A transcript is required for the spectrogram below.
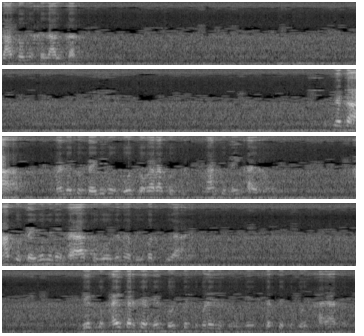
दांतों में खिलाल कर। कहा, मैंने तो पहली में गोश्त वगैरह कुछ खान के नहीं खाया हाँ तो पहले में नहीं खाया तो रोज़े में विपत किया है। देख तो खाई करके, देख गोश्त के टुकड़े निकलेंगे, जब से तो गोश्त खाया नहीं।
